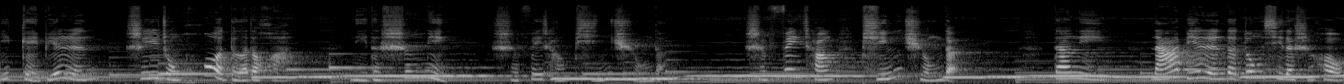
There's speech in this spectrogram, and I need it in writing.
你给别人是一种获得的话，你的生命是非常贫穷的，是非常贫穷的。当你拿别人的东西的时候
